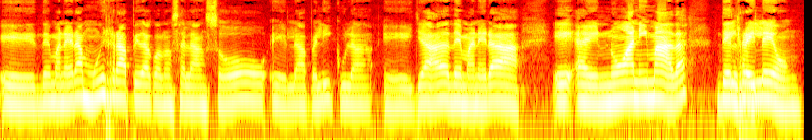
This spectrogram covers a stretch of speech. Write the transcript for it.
eh, de manera muy rápida cuando se lanzó eh, la película, eh, ya de manera no animada, del Rey León,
